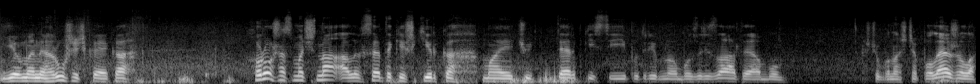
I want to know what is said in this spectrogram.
є в мене грушечка, яка Хороша, смачна, але все-таки шкірка має чуть терпкість, її потрібно або зрізати, або щоб вона ще полежала.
